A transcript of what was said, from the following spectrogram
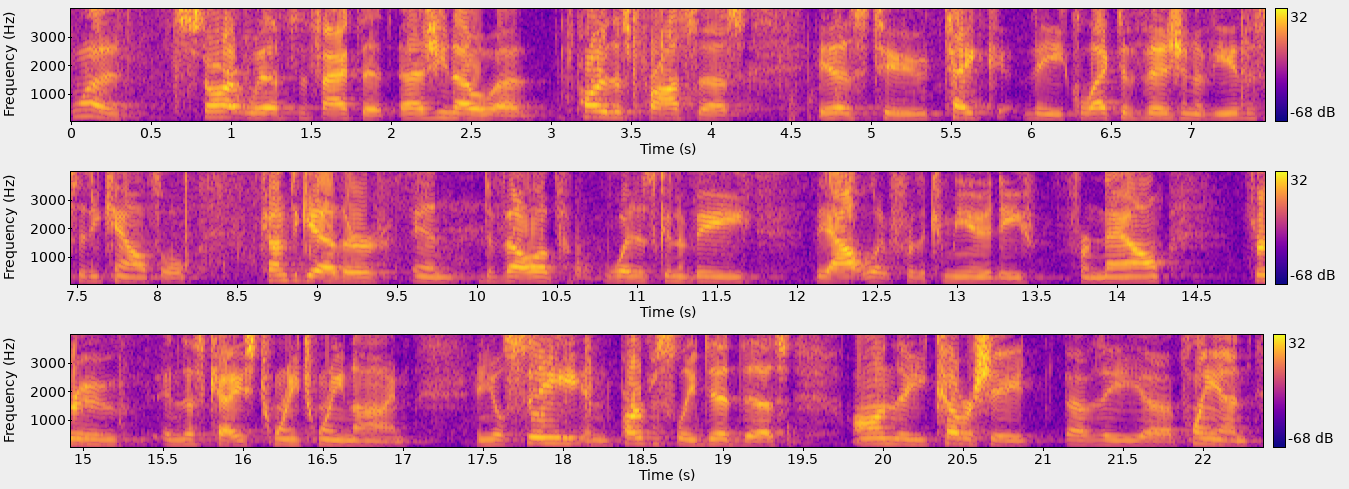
I want to start with the fact that, as you know, uh, part of this process is to take the collective vision of you, the city council, come together and develop what is going to be the outlook for the community from now through, in this case, 2029. And you'll see, and purposely did this, on the cover sheet of the uh, plan,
